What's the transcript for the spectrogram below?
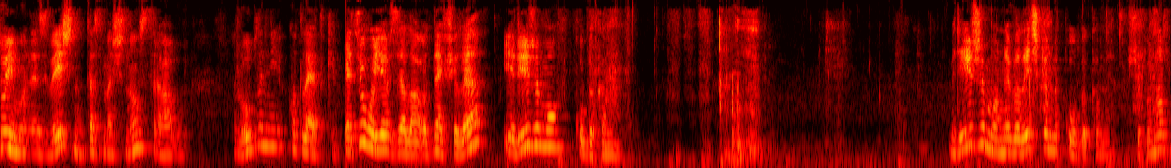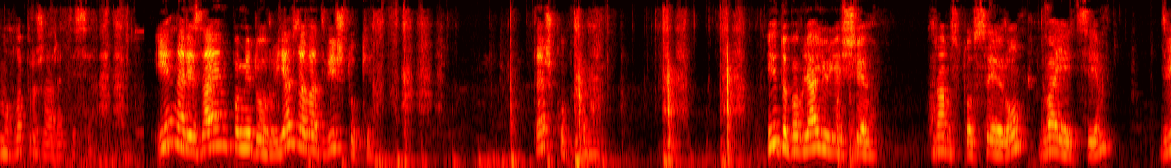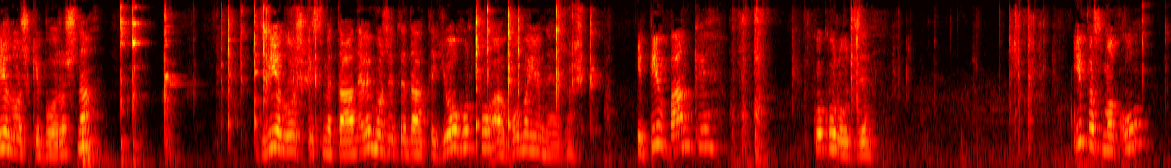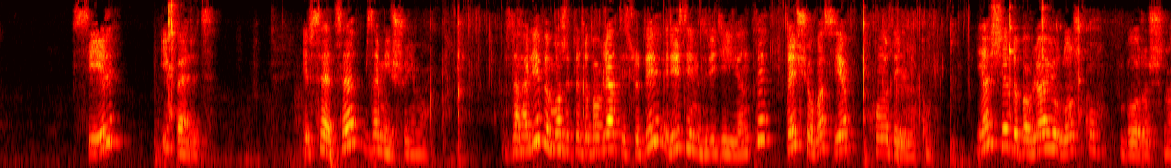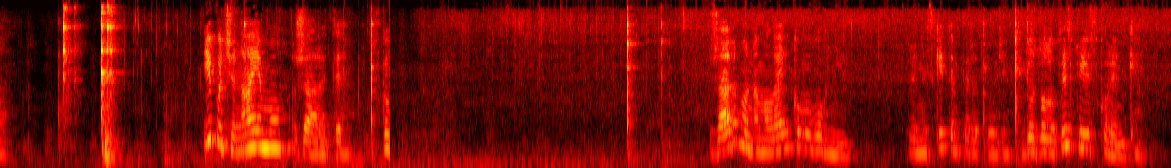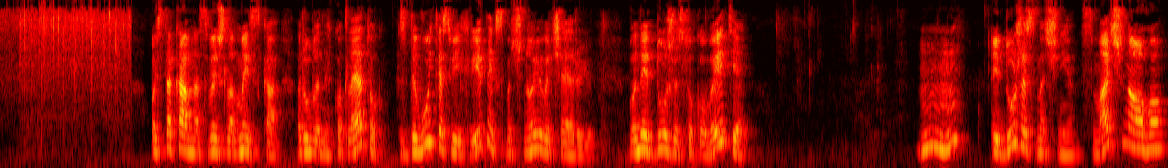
Готуємо незвичну та смачну страву. Рублені котлетки. Для цього я взяла одне філе і ріжемо кубиками. Ріжемо невеличкими кубиками, щоб воно змогло прожаритися. І нарізаємо помідору. Я взяла дві штуки. Теж кубиками. І додаю я ще грам 100 сиру, 2 яйці, 2 ложки борошна, 2 ложки сметани. Ви можете дати йогурту або майонезу. І пів банки кукурудзи. І по смаку сіль і перець. І все це замішуємо. Взагалі ви можете додати сюди різні інгредієнти, те, що у вас є в холодильнику. Я ще додаю ложку борошна. І починаємо жарити. Жаримо на маленькому вогні при низькій температурі до золотистої скоринки. Ось така в нас вийшла миска рублених котлеток. Здивуйте своїх рідних смачною вечерею. Вони дуже соковиті М-м, і дуже смачні. Смачного!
